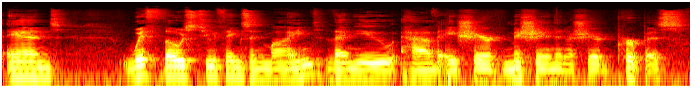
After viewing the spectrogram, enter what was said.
and with those two things in mind, then you have a shared mission and a shared purpose.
